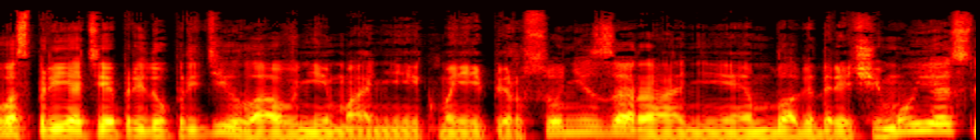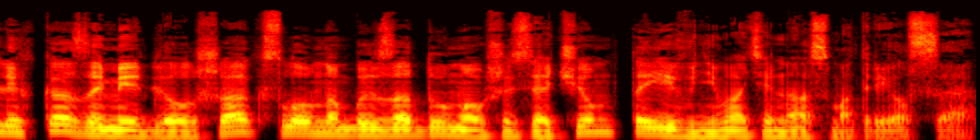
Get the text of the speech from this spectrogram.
Восприятие предупредило о внимании к моей персоне заранее, благодаря чему я слегка замедлил шаг, словно бы задумавшись о чем-то и внимательно осмотрелся.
